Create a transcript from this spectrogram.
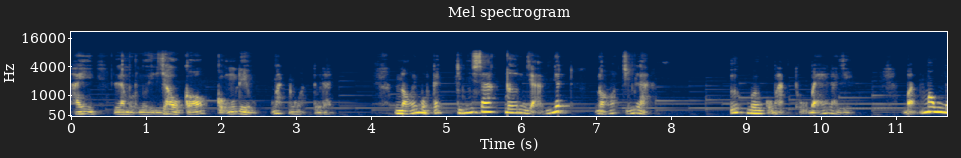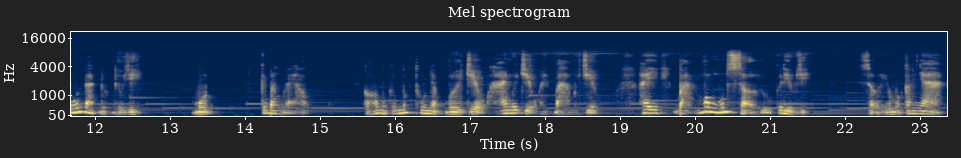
hay là một người giàu có cũng đều bắt nguồn từ đây. Nói một cách chính xác đơn giản nhất đó chính là ước mơ của bạn thủ bé là gì? Bạn mong muốn đạt được điều gì? Một cái bằng đại học có một cái mức thu nhập 10 triệu, 20 triệu hay 30 triệu? Hay bạn mong muốn sở hữu cái điều gì? Sở hữu một căn nhà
